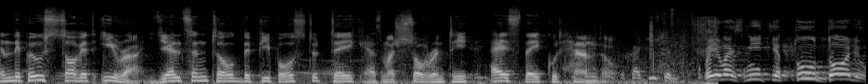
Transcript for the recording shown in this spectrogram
In the post-Soviet era, Yeltsin told the peoples to take as much sovereignty as they could handle. Вы возьмите ту долю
